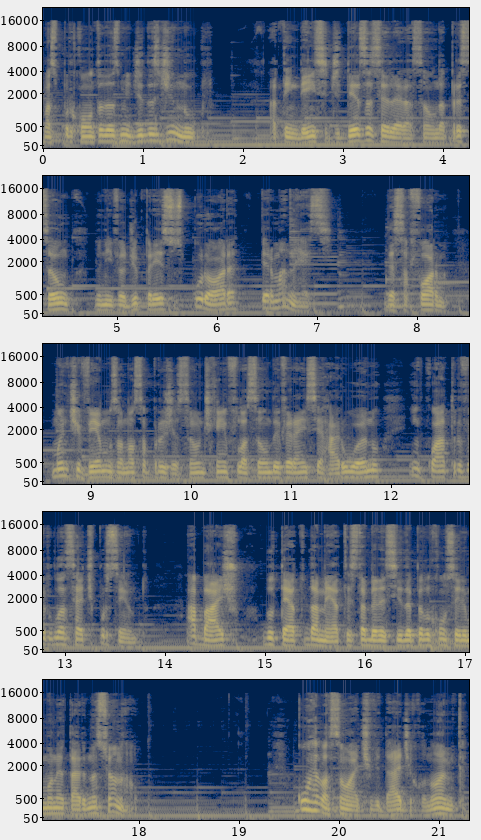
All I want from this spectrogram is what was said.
mas por conta das medidas de núcleo. A tendência de desaceleração da pressão do nível de preços por hora permanece. Dessa forma, mantivemos a nossa projeção de que a inflação deverá encerrar o ano em 4,7%, abaixo do teto da meta estabelecida pelo Conselho Monetário Nacional. Com relação à atividade econômica,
